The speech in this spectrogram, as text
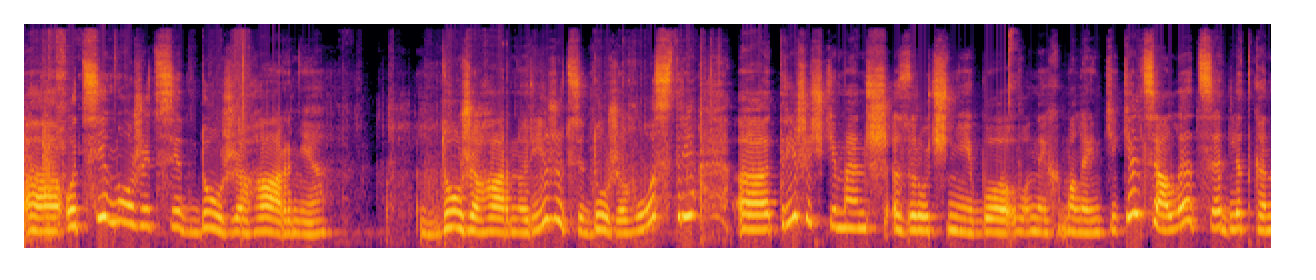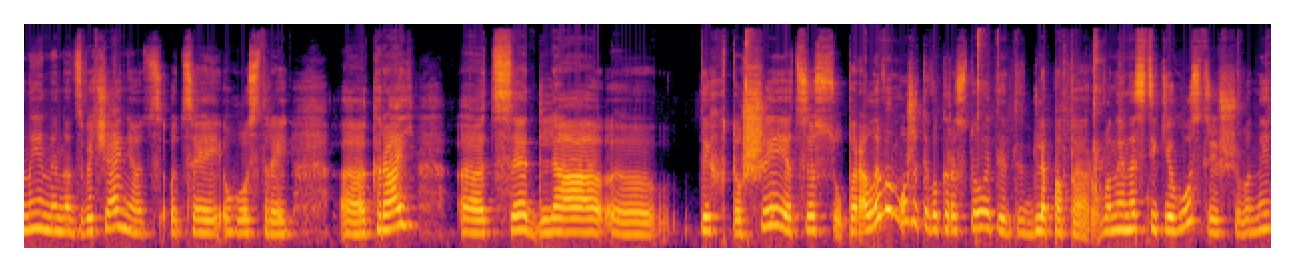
Е, оці ножиці дуже гарні. Дуже гарно ріжуться, дуже гострі, е, трішечки менш зручні, бо в них маленькі кільця, але це для тканини надзвичайно оцей гострий е, край. е, Це для тих, хто шиє, це супер. Але ви можете використовувати для- паперу. Вони настільки гострі, що вони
